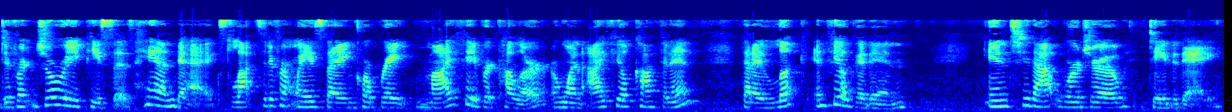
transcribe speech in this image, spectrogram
different jewelry pieces, handbags, lots of different ways that I incorporate my favorite color or one I feel confident that I look and feel good in into that wardrobe day to day.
